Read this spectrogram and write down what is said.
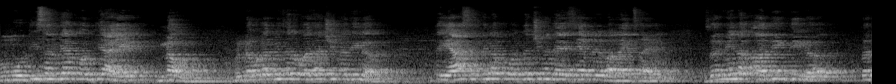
मग मोठी संख्या कोणती आहे? नऊ. मग नऊला मी जर वजा चिन्ह दिलं तर या संख्येला कोणतं चिन्ह द्यायचं हे आपल्याला बघायचं आहे? जर मी याला अधिक दिलं तर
